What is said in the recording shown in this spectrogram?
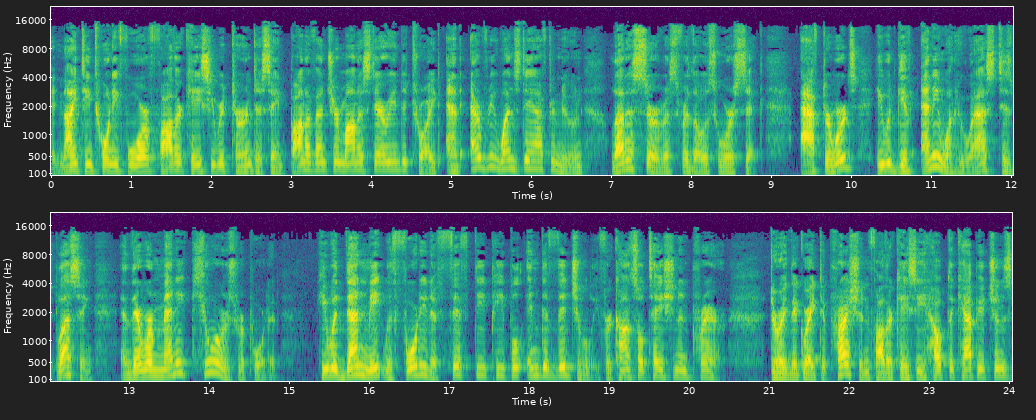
In 1924, Father Casey returned to St. Bonaventure Monastery in Detroit and every Wednesday afternoon led a service for those who were sick. Afterwards, he would give anyone who asked his blessing, and there were many cures reported. He would then meet with 40 to 50 people individually for consultation and prayer. During the Great Depression, Father Casey helped the Capuchins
